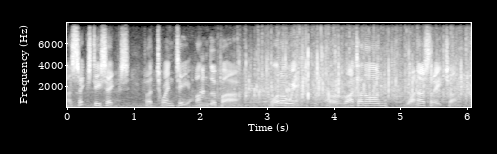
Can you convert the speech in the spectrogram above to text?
A 66 for 20 under par. What a week for Rattanon Wannasrichan.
